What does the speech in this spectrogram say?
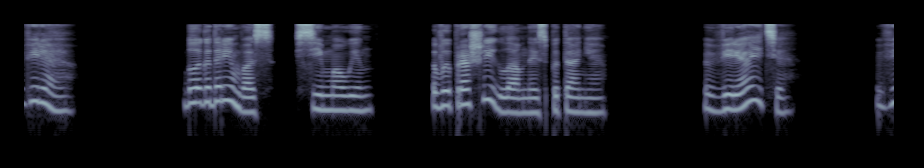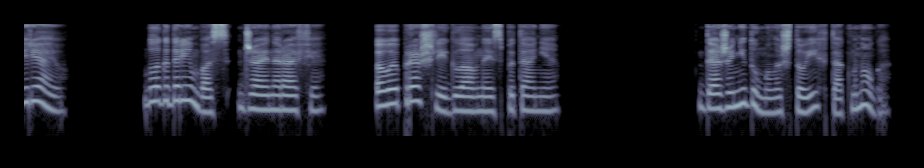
«Вверяю. Благодарим вас, Симма Уин. Вы прошли главное испытание». «Вверяете?» «Вверяю. Благодарим вас, Джайна Рафи. Вы прошли главное испытание». Даже не думала, что их так много.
